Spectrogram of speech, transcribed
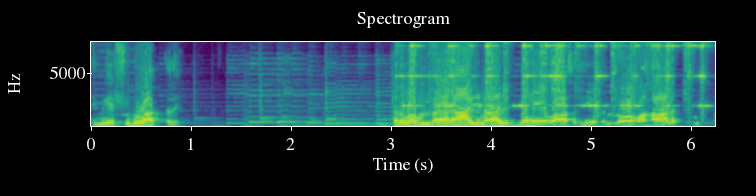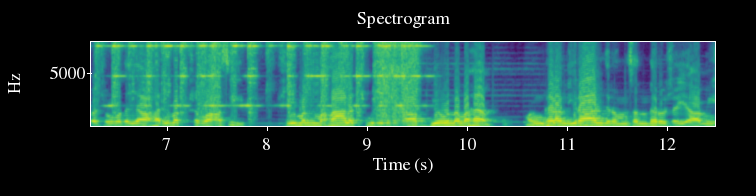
ನಿಮಗೆ ಶುಭವಾಗ್ತದೆ. ಸರ್ವಂ ನಾರಾಯಣ ವಿದ್ಮಹೇ ವಾಸುದೇವನ್ನೋ ಮಹಾಲಕ್ಷ್ಮಿ ಪ್ರಚೋದಯ ಹರಿವಕ್ಷವಾಸಿ ಶ್ರೀಮನ್ ಮಹಾಲಕ್ಷ್ಮಿ ದೇವತಾಭ್ಯೋ ನಮಃ. ಮಂಗಳ ನೀರಾಂಜನಂ ಸಂದರ್ಶಯಾಮಿ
